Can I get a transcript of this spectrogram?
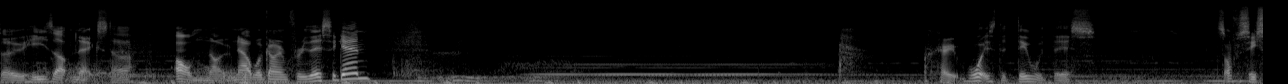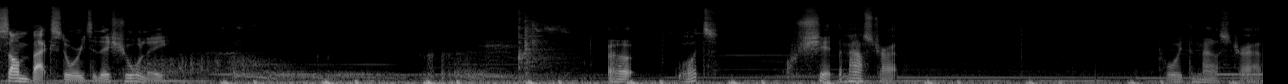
So he's up next? Oh no, now we're going through this again? Okay, what is the deal with this? It's obviously some backstory to this, surely. Uh, what? Oh shit, the mousetrap. Avoid the mousetrap.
